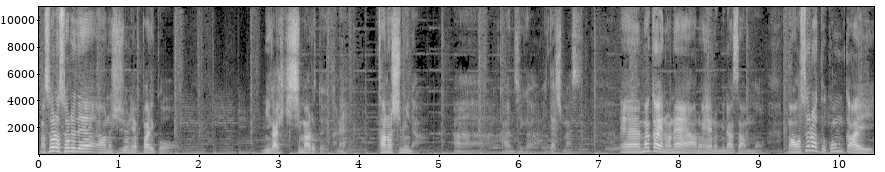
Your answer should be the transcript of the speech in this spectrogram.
まあ、それはそれであの非常にやっぱりこう身が引き締まるというかね楽しみなあ感じがいたします。えー魔界のねあの兵の皆さんも、まあ、おそらく今回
